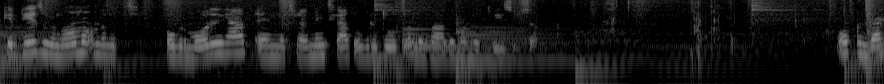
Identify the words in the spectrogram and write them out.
Ik heb deze genomen omdat het over moorden gaat en het fragment gaat over de dood van de vader van de twee zussen. Op een dag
